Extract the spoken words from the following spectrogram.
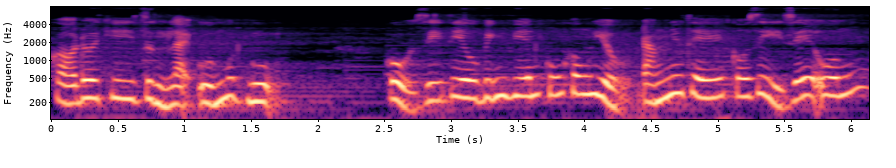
có đôi khi dừng lại uống một ngụm. Cổ dĩ tiêu vĩnh viễn cũng không hiểu đắng như thế có gì dễ uống.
